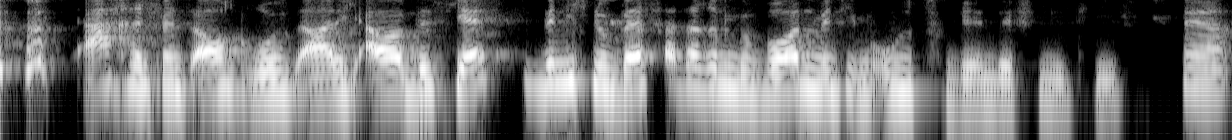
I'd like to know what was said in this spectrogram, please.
Ach, ich finde es auch großartig. Aber bis jetzt bin ich nur besser darin geworden, mit ihm umzugehen, definitiv. Ja.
